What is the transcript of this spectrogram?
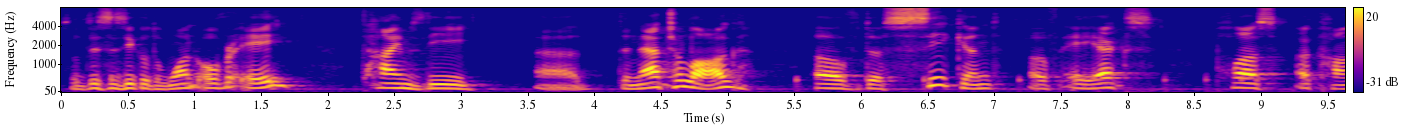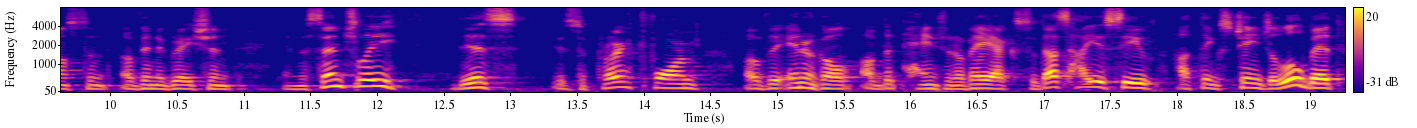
So this is equal to 1 over a times the, uh, the natural log of the secant of ax plus a constant of integration. And essentially, this is the correct form of the integral of the tangent of ax. So that's how you see how things change a little bit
